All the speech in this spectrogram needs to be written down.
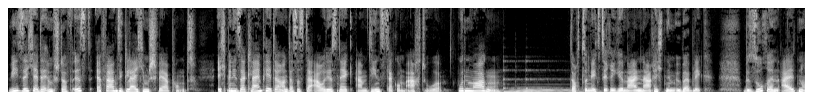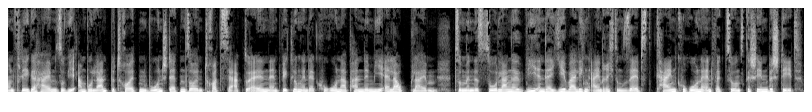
Wie sicher der Impfstoff ist, erfahren Sie gleich im Schwerpunkt. Ich bin Lisa Kleinpeter und das ist der Audiosnack am Dienstag um 8 Uhr. Guten Morgen. Doch zunächst die regionalen Nachrichten im Überblick. Besuche in Alten- und Pflegeheimen sowie ambulant betreuten Wohnstätten sollen trotz der aktuellen Entwicklung in der Corona-Pandemie erlaubt bleiben. Zumindest so lange, wie in der jeweiligen Einrichtung selbst kein Corona-Infektionsgeschehen besteht.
